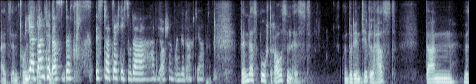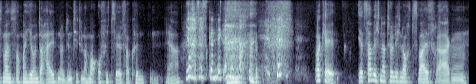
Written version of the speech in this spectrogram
als Impuls. Ja, danke. Das, das ist tatsächlich so. Da habe ich auch schon dran gedacht, ja. Wenn das Buch draußen ist und du den Titel hast, dann müssen wir uns nochmal hier unterhalten und den Titel nochmal offiziell verkünden. Ja? ja, das können wir gerne machen. okay, Jetzt habe ich natürlich noch zwei Fragen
